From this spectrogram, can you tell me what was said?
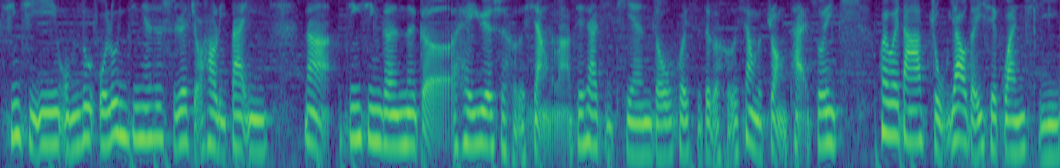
星期一，我们录我录音，今天是十月九号，礼拜一。那金星跟那个黑月是合相的嘛？接下来几天都会是这个合相的状态，所以会为大家主要的一些关系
